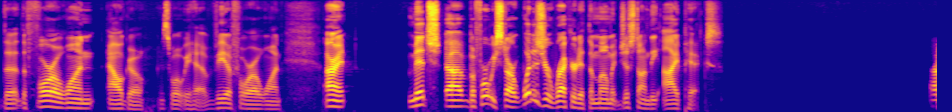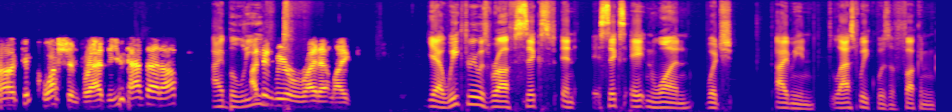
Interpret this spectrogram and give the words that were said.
the the four hundred one algo is what we have via four hundred one. All right, Mitch. Uh, before we start, what is your record at the moment just on the eye picks? Uh, good question, Brad. Do you have that up? I believe. I think we were right at like yeah, week three was rough. Six and six, eight and one, which I mean, last week was a fucking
